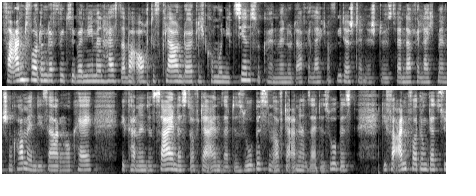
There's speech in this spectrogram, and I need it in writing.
Verantwortung dafür zu übernehmen heißt aber auch, das klar und deutlich kommunizieren zu können, wenn du da vielleicht auf Widerstände stößt, wenn da vielleicht Menschen kommen, die sagen, okay, wie kann denn das sein, dass du auf der einen Seite so bist und auf der anderen Seite so bist. Die Verantwortung dazu,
